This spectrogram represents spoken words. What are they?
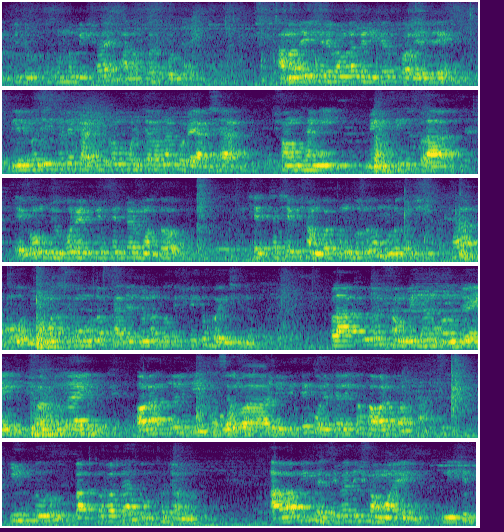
একটি গুরুত্বপূর্ণ বিষয় আলোচনা করতে আমাদের শেরেবাংলা মেডিকেল কলেজে দীর্ঘদিন ধরে কার্যক্রম পরিচালনা করে আসা সংধানী মেডিসিন ক্লাব এবং যুব রেডক্রিস সেন্টার মতো স্বেচ্ছাসেবী সংগঠনগুলো মূলত শিক্ষা ও সমাজসেবামূলক ক্লাবগুলোর সংবিধান অনুযায়ী সর্বদাই অরাজনৈতিক নীতিতে পরিচালিত হওয়ার কথা। কিন্তু বাস্তবতা দুঃখজনক। আওয়ামী ফ্যাসিবাদী সময়ে নিষিদ্ধ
